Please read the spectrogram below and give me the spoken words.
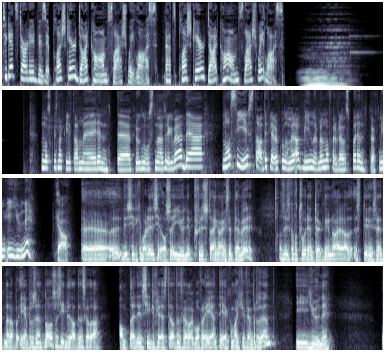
To get started, visit plushcare.com slash weight loss. That's plushcare.com slash weight loss. Nå skal vi snakke litt om renteprognosene, Trygve. Det, nå sier stadig flere økonomer at vi nordmenn må forberede oss på renteøkning i juni. Ja. øh, De sier ikke bare det, de sier også i juni pluss da en gang i september. Altså Vi skal få to renteøkninger. Nå er da- Styringsrenten er da på 1 nå. Så sier de da at den skal da antar de sier de fleste, at den skal da gå fra 1 til 1,25% i juni.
